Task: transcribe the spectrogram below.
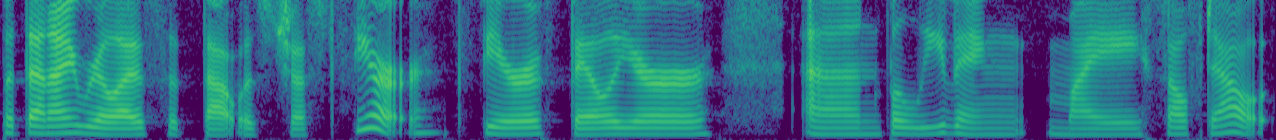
But then I realized that that was just fear fear of failure and believing my self doubt.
